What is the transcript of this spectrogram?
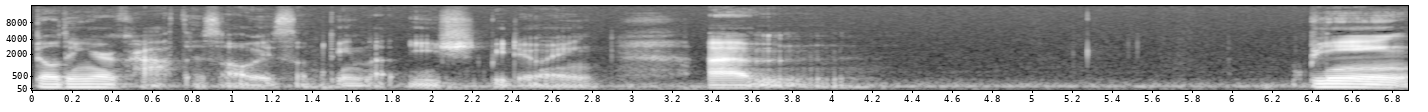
building your craft is always something that you should be doing. Um, being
